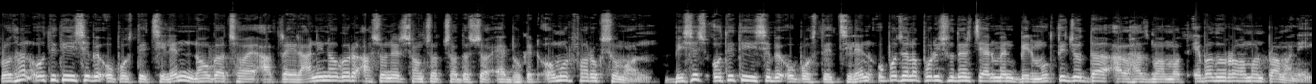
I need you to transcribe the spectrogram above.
প্রধান অতিথি হিসেবে উপস্থিত ছিলেন নওগাঁ ছয় আত্রাই রানীনগর আসনের সংসদ সদস্য অ্যাডভোকেট ওমর ফারুক সুমন। বিশেষ অতিথি হিসেবে উপস্থিত ছিলেন উপজেলা পরিষদের চেয়ারম্যান বীর মুক্তিযোদ্ধা আলহাজ মোহাম্মদ এবাদুর রহমান প্রামাণিক।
